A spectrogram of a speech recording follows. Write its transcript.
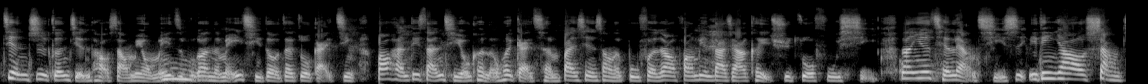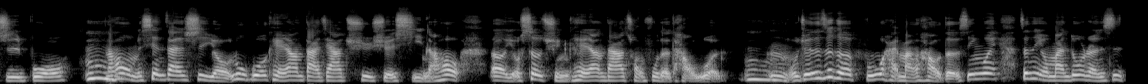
建制跟检讨上面，我们一直不断的每一期都有在做改进，包含第三期有可能会改成半线上的部分，让方便大家可以去做复习。那因为前两期是一定要上直播，嗯。然后我们现在是有录播可以让大家去学习，然后呃有社群可以让大家重复的讨论。嗯嗯，我觉得这个服务还蛮好的，是因为真的有蛮多人是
